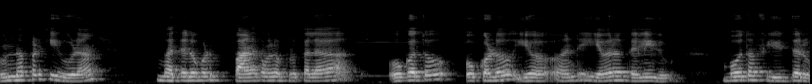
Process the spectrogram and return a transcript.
ఉన్నప్పటికీ కూడా మధ్యలో ఒకడు పానకంలో కలగా ఒకతో ఒకడో ఎవ- అంటే ఎవరో తెలీదు. బోత్ ఆఫ్ ఇద్దరు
